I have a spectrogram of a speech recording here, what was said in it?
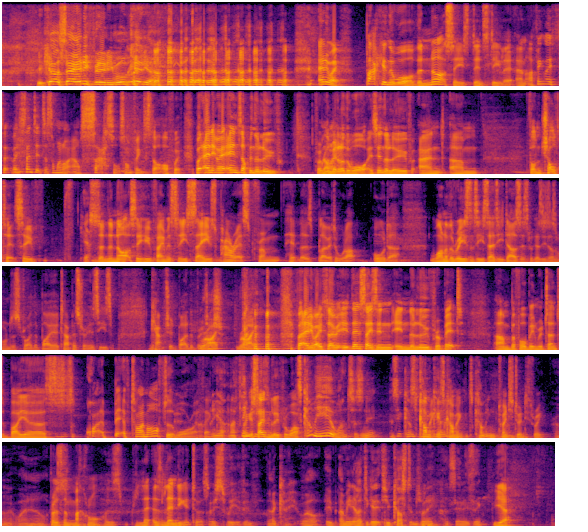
You can't say anything anymore, can you? Anyway, back in the war, the Nazis did steal it, and I think they they sent it to somewhere like Alsace or something to start off with. But anyway, it ends up in the Louvre from the middle of the war. It's in the Louvre, and um, von Choltitz, who Yes. the, the Nazi who famously saves Paris from Hitler's blow it all up order. One of the reasons he says he does is because he doesn't want to destroy the Bayeux Tapestry as he's captured by the British. right, right. But anyway, so it then stays in, in the Louvre for a bit um, before being returned to Bayeux s- quite a bit of time after the war, I think. Yeah, and I think, it stays in the Louvre for a while. It's come here once, hasn't it? Has it come? It's coming, it's coming. It's coming. 2023. Right. Wow. President Macron is, le- is lending it to us. Very sweet of him. Okay. Well, it, I mean, he'll have to get it through customs, won't he? That's the only thing. Yeah.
